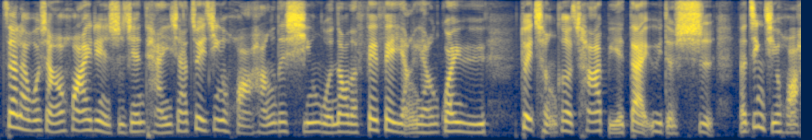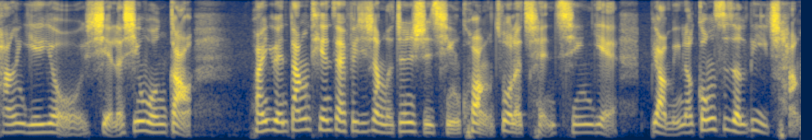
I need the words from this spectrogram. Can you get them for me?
再来，我想要花一点时间谈一下最近华航的新闻，闹得沸沸扬扬，关于对乘客差别待遇的事。那近期华航也有写了新闻稿。还原当天在飞机上的真实情况，做了澄清，也表明了公司的立场。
